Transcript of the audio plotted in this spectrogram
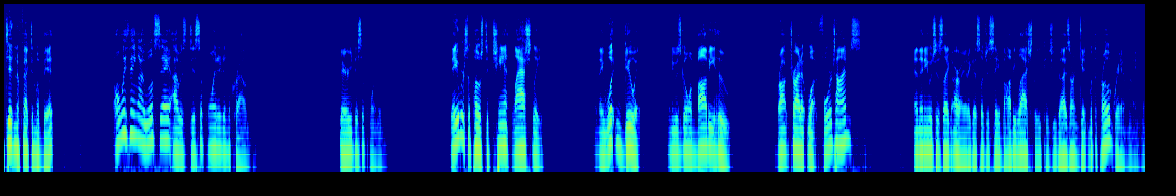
Didn't affect him a bit. Only thing I will say, I was disappointed in the crowd. Very disappointed. They were supposed to chant Lashley, and they wouldn't do it when he was going Bobby who. Brock tried it, what, four times? And then he was just like, all right, I guess I'll just say Bobby Lashley because you guys aren't getting with the program right now.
